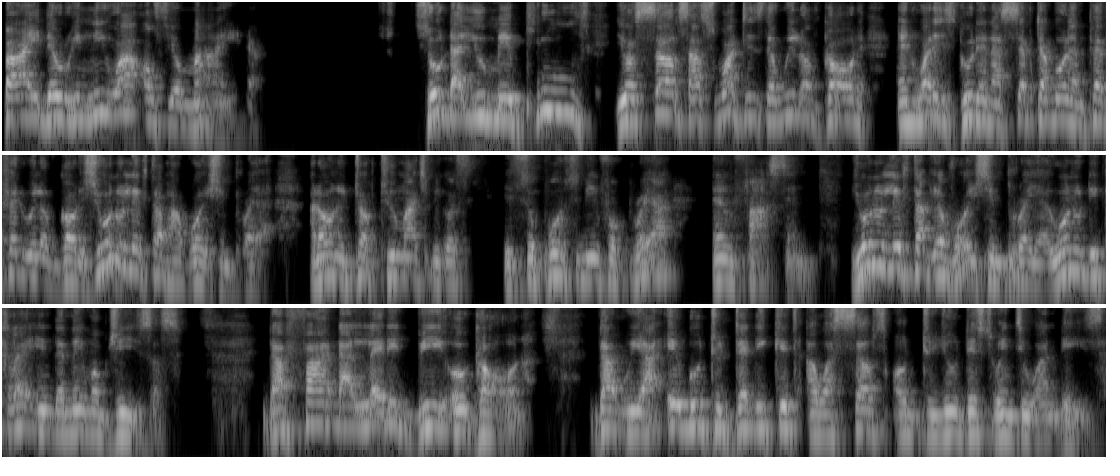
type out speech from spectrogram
by the renewal of your mind so that you may prove yourselves as what is the will of God and what is good and acceptable and perfect will of God. So you want to lift up her voice in prayer. I don't want to talk too much because it's supposed to be for prayer and fasting. You want to lift up your voice in prayer. You want to declare in the name of Jesus that Father, let it be, oh God, that we are able to dedicate ourselves unto you these 21 days.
